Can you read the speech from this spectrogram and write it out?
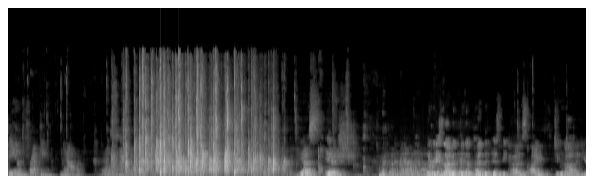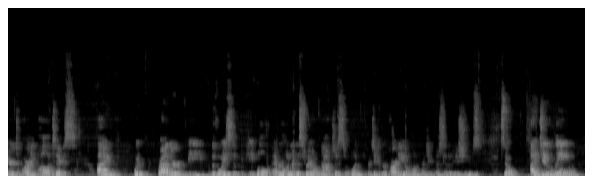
ban fracking now. Yes-ish. The reason I'm an independent is because I do not adhere to party politics. I would rather be the voice of the people, everyone in this room, not just one particular party on one particular set of issues. So I do lean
